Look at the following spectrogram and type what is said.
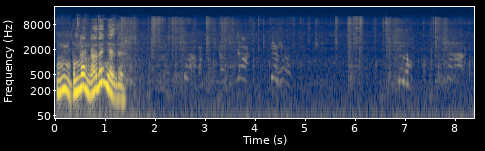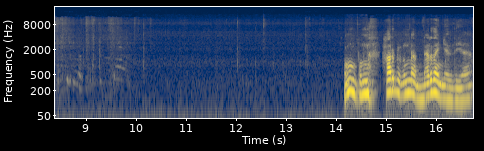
Hmm, bunlar nereden geldi? Oğlum bunlar harbi bunlar nereden geldi ya?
